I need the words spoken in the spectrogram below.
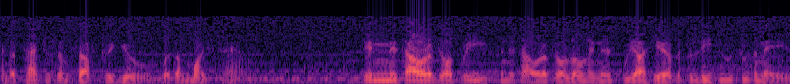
and attaches himself to you with a moist hand. In this hour of your grief, in this hour of your loneliness, we are here but to lead you through the maze.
